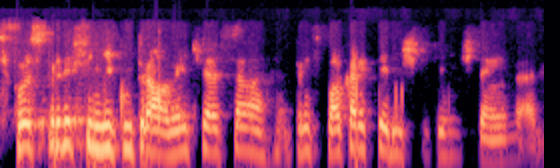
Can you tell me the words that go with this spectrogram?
se fosse para definir culturalmente, essa é a principal característica que a gente tem, velho.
